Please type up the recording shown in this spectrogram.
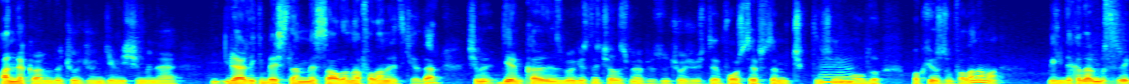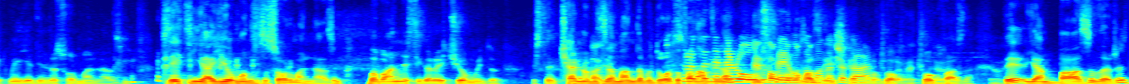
anne karnında çocuğun gelişimine, ilerideki beslenme sağlığına falan etki eder. Şimdi diyelim Karadeniz bölgesinde çalışma yapıyorsun. Çocuğu işte forceps'te mi çıktı, şey mi oldu bakıyorsun falan ama ne kadar mısır ekmeği yediğini de sorman lazım. Zeytinyağı yiyor mu onu da sorman lazım. Baba anne sigara içiyor muydu? İşte Çernobil Hayır. zamanında mı o doğdu sırada falan filan. neler oldu şey o Hesaplanamaz zamana değişkenler kadar. onlar. Çok Evet, çok evet, fazla. evet. Ve yani bazıları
